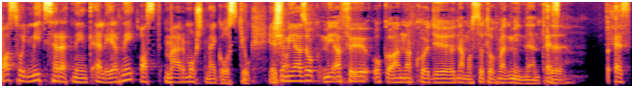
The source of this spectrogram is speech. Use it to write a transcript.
az, hogy mit szeretnénk elérni, azt már most megosztjuk. És, és mi az ok, mi a fő oka annak, hogy nem osztotok meg mindent? Ez, ez,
